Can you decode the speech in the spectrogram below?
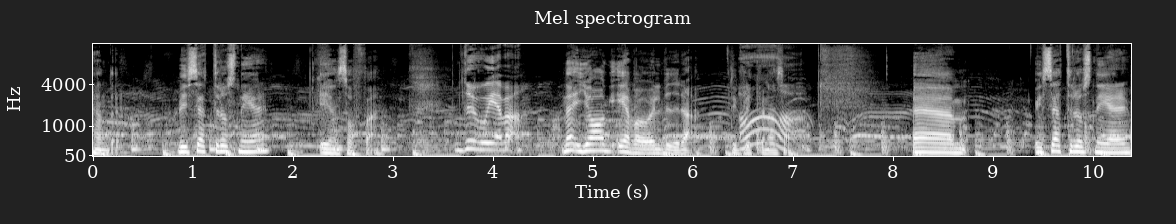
händer. Vi sätter oss ner i en soffa. Du och Eva. Nej, jag, Eva och Elvira, till flickvännen. Ah. Ehm, vi sätter oss ner,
